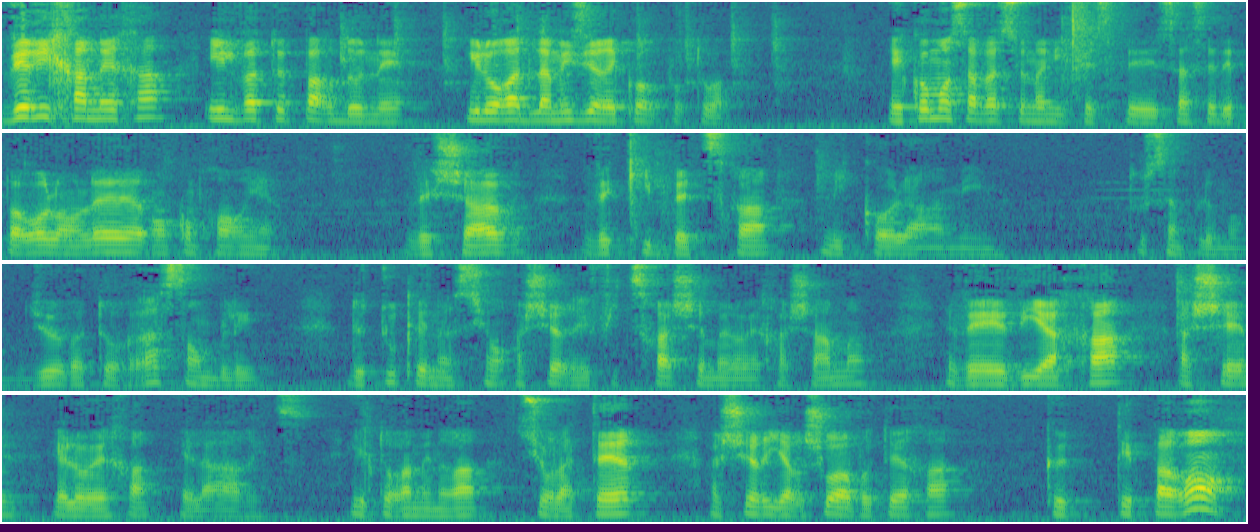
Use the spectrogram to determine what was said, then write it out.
Verichamecha, il va te pardonner. Il aura de la miséricorde pour toi. Et comment ça va se manifester? Ça, c'est des paroles en l'air, on comprend rien. Veshav vekibetzra mikol ha'amim. Tout simplement, Dieu va te rassembler de toutes les nations. Asher efitzra Hashem Elohecha shama, Hashem el. Il te ramènera sur la terre. Asher yarshu avotecha, que tes parents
